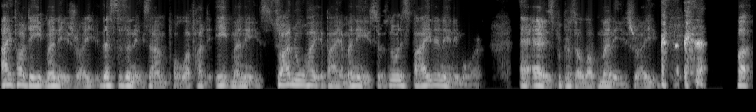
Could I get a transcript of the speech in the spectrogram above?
I've had eight minis, right? This is an example. I've had eight minis, so I know how to buy a mini, so it's not inspiring anymore. It is because I love minis, right? but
